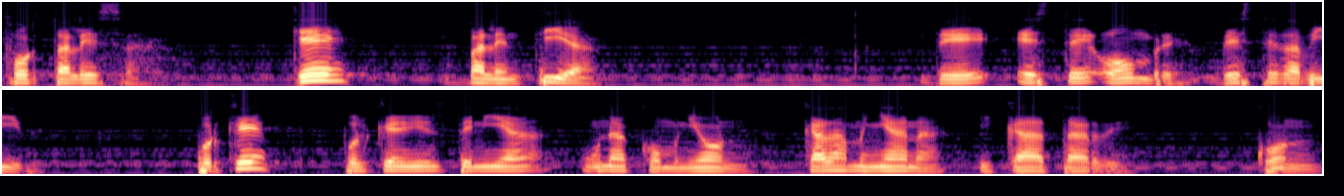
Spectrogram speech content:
fortaleza, qué valentía de este hombre, de este David. ¿Por qué? Porque él tenía una comunión cada mañana y cada tarde con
